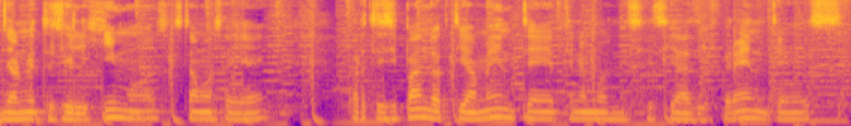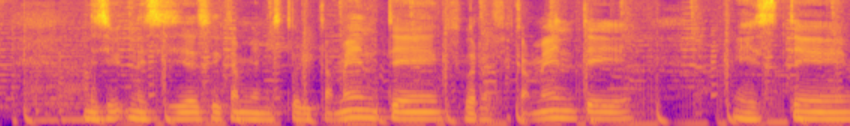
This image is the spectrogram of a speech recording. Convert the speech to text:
realmente si elegimos, estamos ahí participando activamente, tenemos necesidades diferentes, necesidades que cambian históricamente, geográficamente, este,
